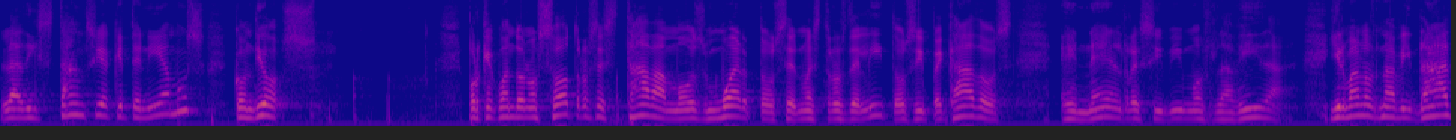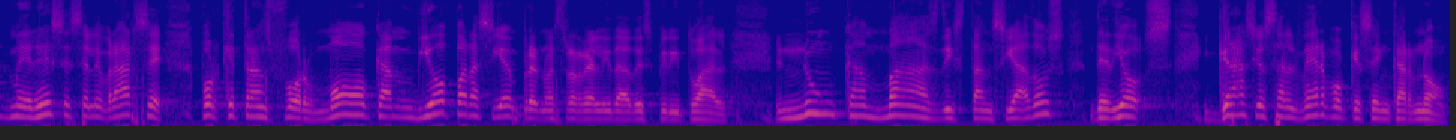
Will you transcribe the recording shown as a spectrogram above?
la distancia que teníamos con Dios. Porque cuando nosotros estábamos muertos en nuestros delitos y pecados, en Él recibimos la vida. Y hermanos, Navidad merece celebrarse porque transformó, cambió para siempre nuestra realidad espiritual. Nunca más distanciados de Dios, gracias al verbo que se encarnó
